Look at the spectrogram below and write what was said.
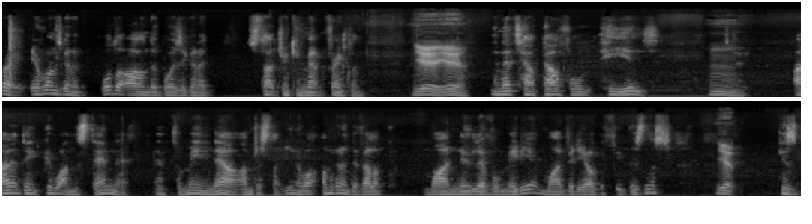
Right, everyone's gonna all the Islander boys are gonna start drinking Mount Franklin, Yeah. Yeah. and that's how powerful he is. Mm. I don't think people understand that. And for me now, I'm just like, you know what? I'm going to develop my Nu Level Media, my videography business, Yep. because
